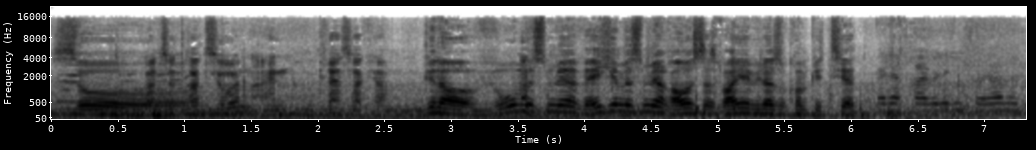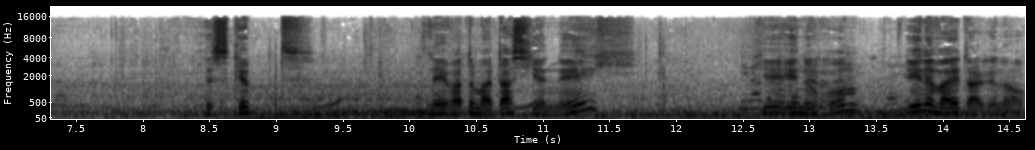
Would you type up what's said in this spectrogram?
So. Konzentration, ein Kreisverkehr. Genau, wo müssen wir, welche müssen wir raus? Das war hier wieder so kompliziert. Bei der Freiwilligen Feuerwehr, glaube ich. Es gibt. Nee, warte mal, das hier nicht. Hier eine rum. Eine weiter, genau.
